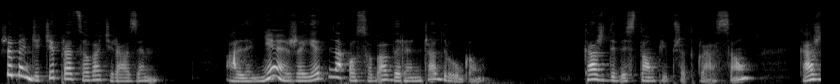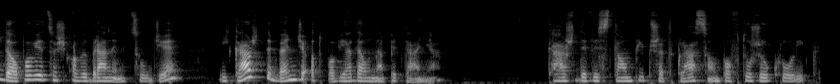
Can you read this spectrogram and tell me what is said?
że będziecie pracować razem, ale nie, że jedna osoba wyręcza drugą. Każdy wystąpi przed klasą, każdy opowie coś o wybranym cudzie i każdy będzie odpowiadał na pytania. Każdy wystąpi przed klasą, powtórzył królik.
